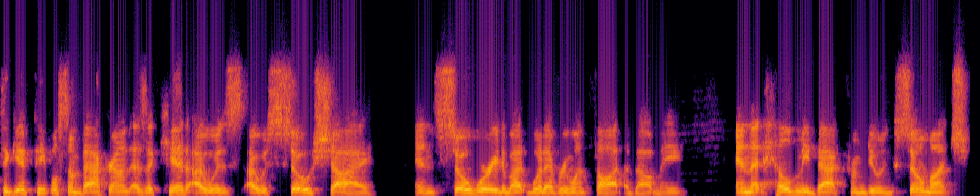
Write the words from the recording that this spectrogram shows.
to give people some background as a kid i was i was so shy and so worried about what everyone thought about me and that held me back from doing so much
